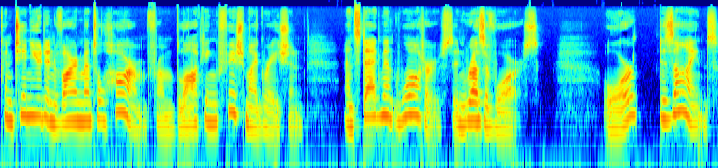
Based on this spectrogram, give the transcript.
continued environmental harm from blocking fish migration and stagnant waters in reservoirs, or designs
